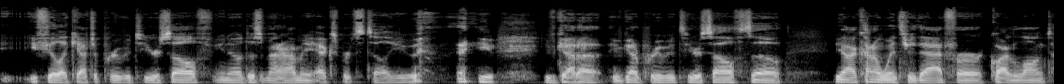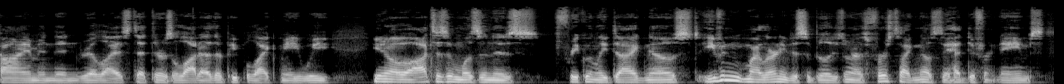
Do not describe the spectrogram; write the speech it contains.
you feel like you have to prove it to yourself. You know, it doesn't matter how many experts tell you, you you've got to you've got to prove it to yourself. So, yeah, I kind of went through that for quite a long time, and then realized that there's a lot of other people like me. We, you know, autism wasn't as frequently diagnosed. Even my learning disabilities, when I was first diagnosed, they had different names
